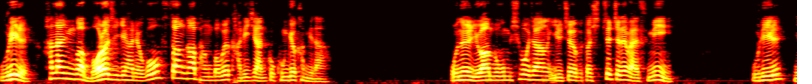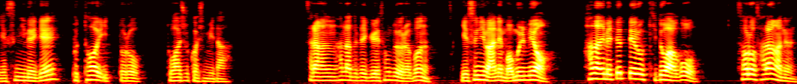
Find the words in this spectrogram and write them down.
우리를 하나님과 멀어지게 하려고 수단과 방법을 가리지 않고 공격합니다. 오늘 요한복음 15장 1절부터 17절의 말씀이 우리를 예수님에게 붙어 있도록 도와줄 것입니다. 사랑하는 하나들의 교회 성도 여러분, 예수님 안에 머물며 하나님의 뜻대로 기도하고 서로 사랑하는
